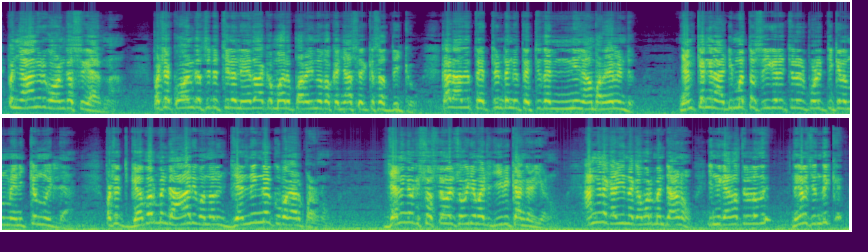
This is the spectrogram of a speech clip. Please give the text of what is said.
ഇപ്പൊ ഞാനൊരു കോൺഗ്രസ്സുകാരനാ. പക്ഷെ കോൺഗ്രസിന്റെ ചില നേതാക്കന്മാർ പറയുന്നതൊക്കെ ഞാൻ ശരിക്കും ശ്രദ്ധിക്കൂ. കാരണം അത് തെറ്റുണ്ടെങ്കിൽ തെറ്റ് തന്നെ ഞാൻ പറയലുണ്ട്. ഞങ്ങൾക്കങ്ങനെ അടിമത്തം സ്വീകരിച്ചുള്ള ഒരു പൊളിറ്റിക്കലൊന്നും എനിക്കൊന്നുമില്ല. പക്ഷെ ഗവൺമെന്റ് ആര് വന്നാലും ജനങ്ങൾക്ക് ഉപകാരപ്പെടണം. ജനങ്ങൾക്ക് സ്വസ്ഥമായി സൗകര്യമായിട്ട് ജീവിക്കാൻ കഴിയണം. അങ്ങനെ കഴിയുന്ന ഗവൺമെന്റ് ആണോ ഇന്ന് കേരളത്തിലുള്ളത്? നിങ്ങൾ ചിന്തിക്ക്.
